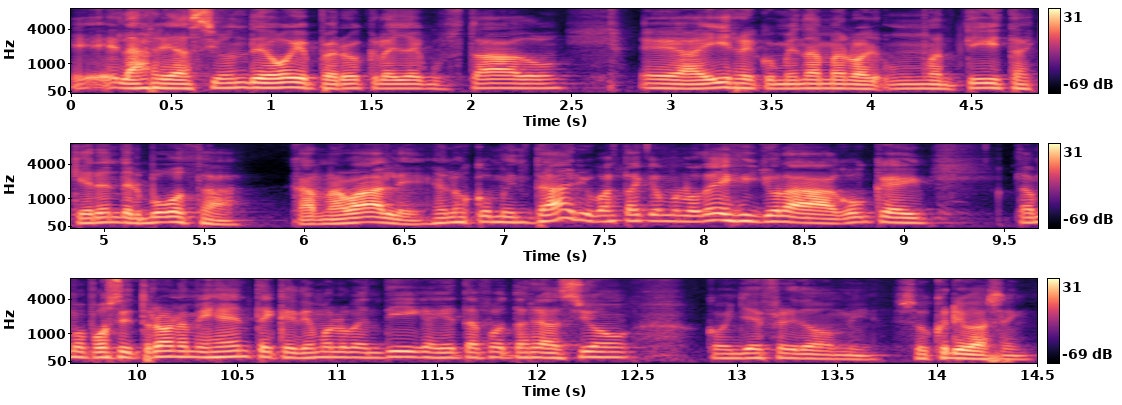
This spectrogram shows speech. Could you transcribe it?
eh, la reacción de hoy, espero que les haya gustado. Eh, ahí recomiéndamelo a un artista. ¿Quieren del Boza? Carnavales, en los comentarios, basta que me lo deje y yo la hago, ok. Estamos positrones, mi gente, que Dios me lo bendiga. Y esta fue otra reacción con Jeffrey Domi. Suscríbanse.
